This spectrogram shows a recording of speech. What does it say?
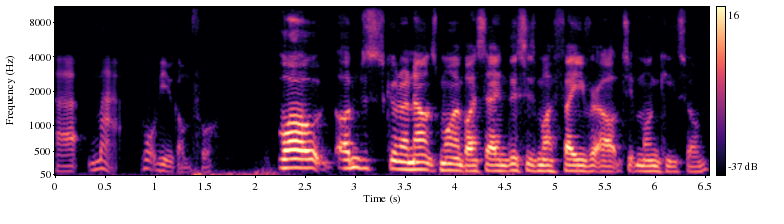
Uh, Matt, what have you gone for? Well, I'm just going to announce mine by saying this is my favorite Arctic Monkey song.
